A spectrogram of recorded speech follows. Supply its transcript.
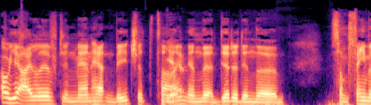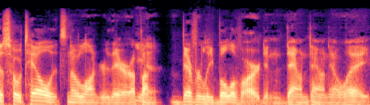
Oh yeah, I lived in Manhattan Beach at the time, and the, did it in the some famous hotel that's no longer there up Yeah. on Beverly Boulevard in downtown L.A.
